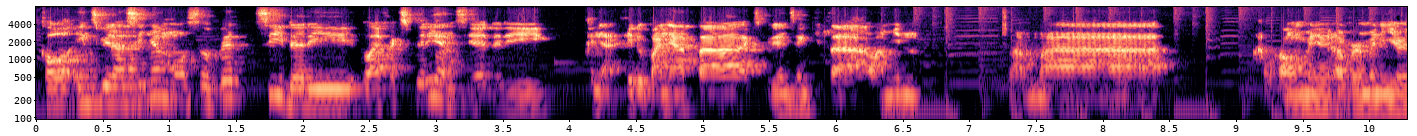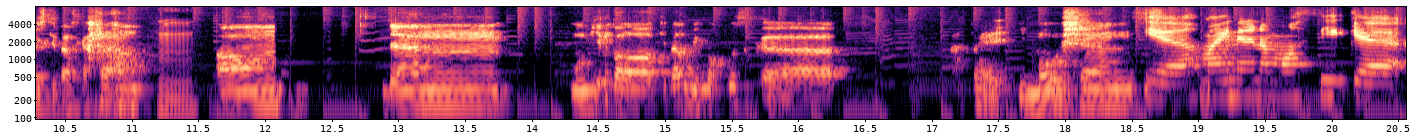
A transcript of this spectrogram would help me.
Kalau inspirasinya most of it sih dari life experience ya dari kehidupan nyata experience yang kita alamin selama how many, however many years kita sekarang Hmm. Um, dan mungkin kalau kita lebih fokus ke apa ya emotions Iya, mainin emosi kayak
